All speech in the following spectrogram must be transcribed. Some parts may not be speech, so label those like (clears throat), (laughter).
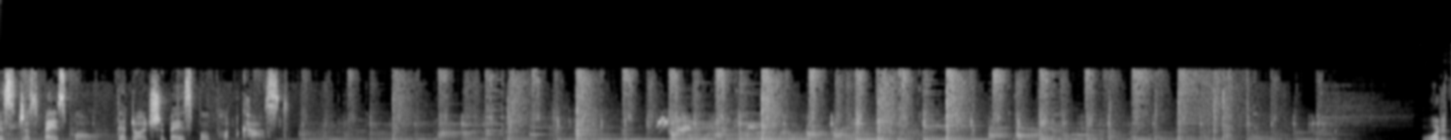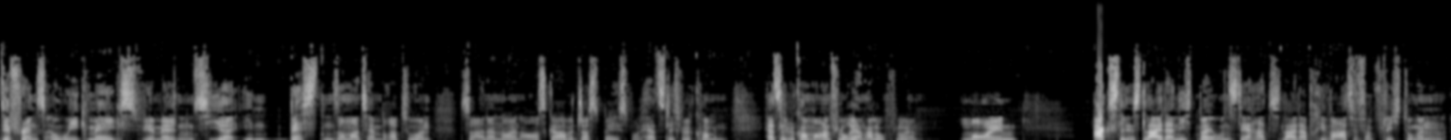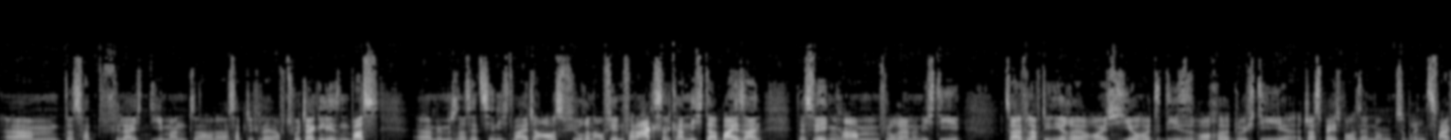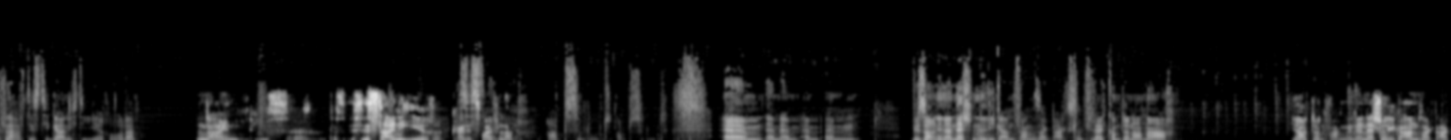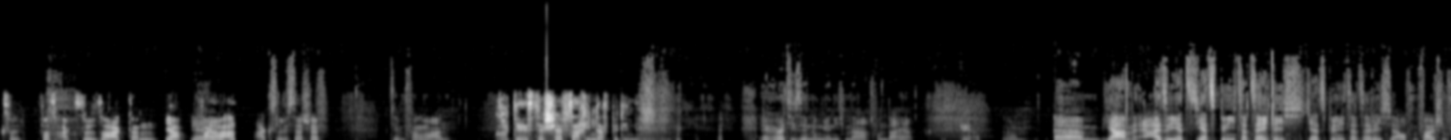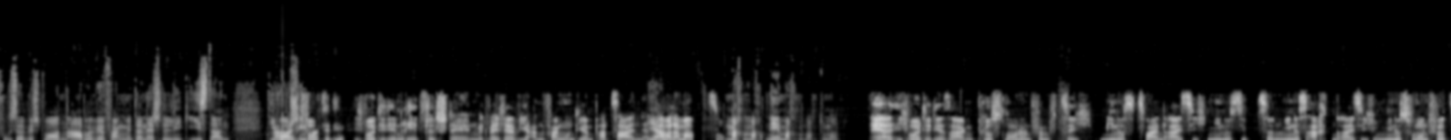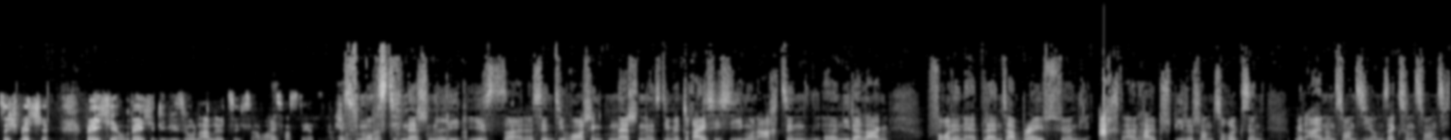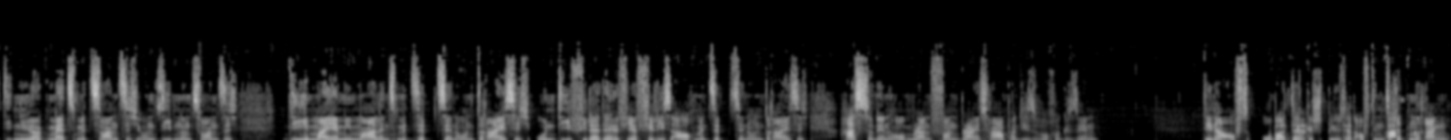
Ist Just Baseball, der deutsche Baseball-Podcast. What a difference a week makes. Wir melden uns hier in besten Sommertemperaturen zu einer neuen Ausgabe Just Baseball. Herzlich willkommen. Herzlich willkommen auch an Florian. Hallo, Florian. Moin. Axel ist leider nicht bei uns, der hat leider private Verpflichtungen. Ähm, das hat vielleicht jemand, oder das habt ihr vielleicht auf Twitter gelesen, was. Äh, wir müssen das jetzt hier nicht weiter ausführen. Auf jeden Fall, Axel kann nicht dabei sein. Deswegen haben Florian und ich die zweifelhafte Ehre, euch hier heute diese Woche durch die Just Baseball Sendung zu bringen. Zweifelhaft ist die gar nicht die Ehre, oder? Nein, die ist, äh, das ist, ist eine Ehre, keine Zweifel. Absolut, absolut. Ähm, ähm, ähm, ähm, ähm wir sollen in der National League anfangen, sagt Axel. Vielleicht kommt er noch nach. Ja, dann fangen wir in der National League an, sagt Axel. Was Axel sagt, dann ja, ja fangen ja. wir an. Axel ist der Chef. Mit dem fangen wir an. Gott, der ist der Chef, sag ihm das bitte nicht. (laughs) er hört die Sendung ja nicht nach, von daher. Ja. Ähm, ja, also jetzt, jetzt bin ich tatsächlich, jetzt bin ich tatsächlich auf dem falschen Fuß erwischt worden, aber wir fangen mit der National League East an. Die ah, Washington ich, wollte dir, ich wollte dir ein Rätsel stellen, mit welcher wir anfangen und dir ein paar Zahlen nennen. Ja, aber dann mach so. Mach, mach, nee, mach, mach du mal. Ja, ich wollte dir sagen, plus 59, minus 32, minus 17, minus 38 und minus 45, welche, welche, um welche Division handelt sich's? Aber es, das hast du jetzt ja schon Es muss die National League East sein. Es sind die Washington Nationals, die mit 30 Siegen und 18 äh, Niederlagen vor den Atlanta Braves führen, die achteinhalb Spiele schon zurück sind mit 21 und 26. Die New York Mets mit 20 und 27 die Miami Marlins mit 17 und 30 und die Philadelphia Phillies auch mit 17 und 30. Hast du den Home Run von Bryce Harper diese Woche gesehen? Den er aufs Oberdeck ja. gespielt hat, auf den dritten Rang?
